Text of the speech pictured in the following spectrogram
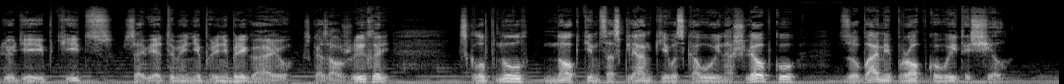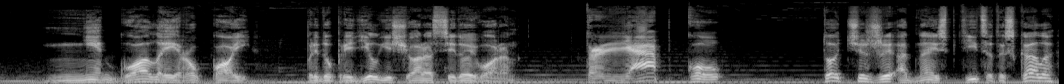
людей и птиц советами не пренебрегаю», — сказал Жихарь, склупнул ногтем со склянки восковую нашлепку, зубами пробку вытащил — «Не голой рукой!» Предупредил еще раз седой ворон «Тряпку!» Тотчас же одна из птиц отыскала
